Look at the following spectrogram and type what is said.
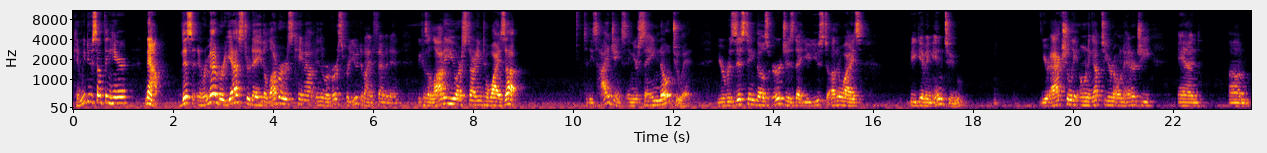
can we do something here? Now, this and remember yesterday the lovers came out in the reverse for you divine feminine because a lot of you are starting to wise up to these hijinks and you're saying no to it. You're resisting those urges that you used to otherwise be giving into. You're actually owning up to your own energy and um,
